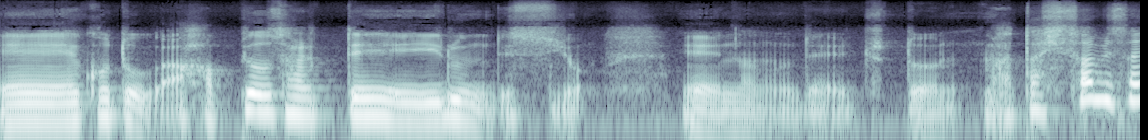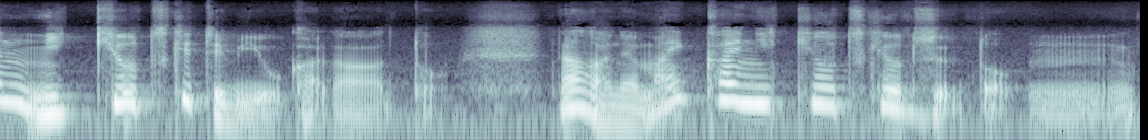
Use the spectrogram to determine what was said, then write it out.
えー、ことが発表されているんですよ。えー、なので、ちょっと、また久々に日記をつけてみようかなと。なんかね、毎回日記をつけようとすると、うん、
